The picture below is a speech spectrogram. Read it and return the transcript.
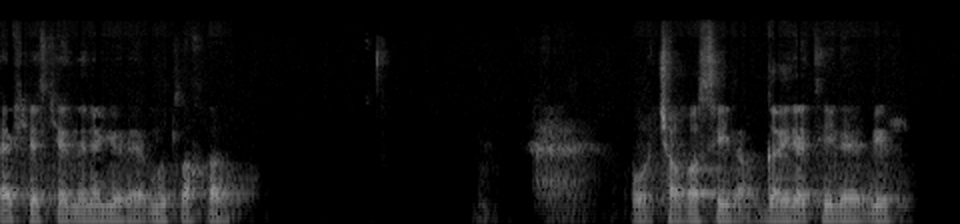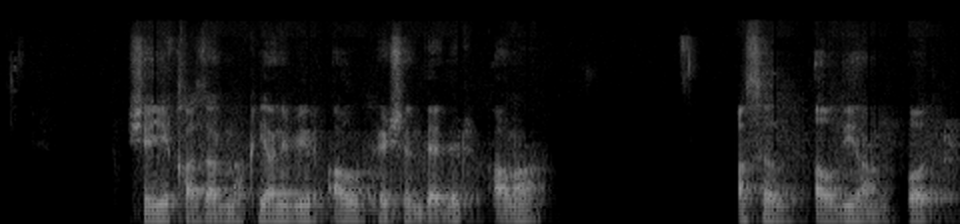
herkes kendine göre mutlaka o çabasıyla, gayretiyle bir şeyi kazanmak, yani bir av peşindedir ama asıl avlayan O'dur.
